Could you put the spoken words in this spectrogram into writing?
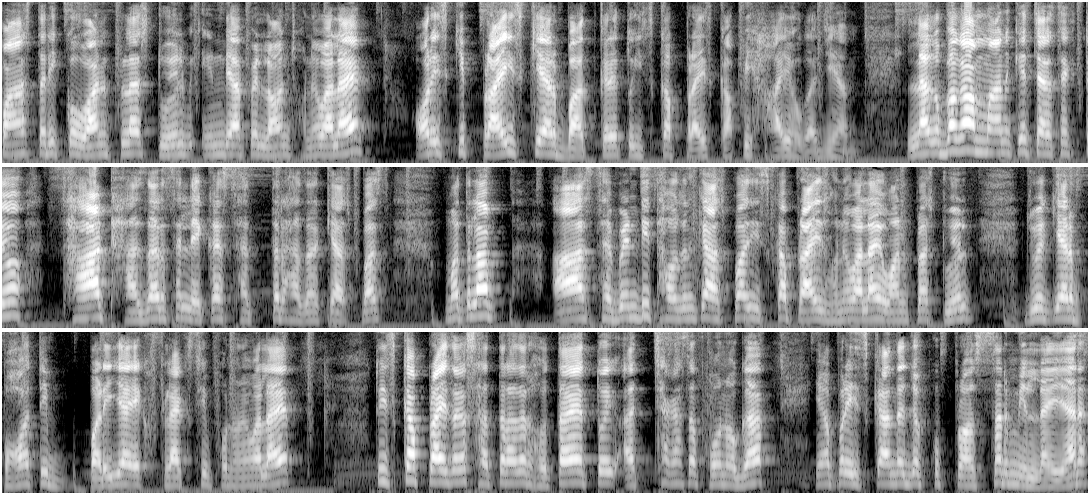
पाँच तारीख को वन प्लस ट्वेल्व इंडिया पे लॉन्च होने वाला है। और इसकी प्राइस की यार बात करें तो इसका प्राइस काफ़ी हाई होगा। जी हाँ। लगभग आप मान के चल सकते हो, साठ हज़ार से लेकर सत्तर हज़ार के आसपास। मतलब सेवेंटी थाउज़ेंड के आसपास इसका प्राइस होने वाला है वन प्लस ट्वेल्व, जो एक यार बहुत ही बढ़िया एक फ्लैगशिप फ़ोन होने वाला है। तो इसका प्राइस अगर सत्तर हज़ार होता है तो एक अच्छा खासा फ़ोन होगा। यहाँ पर इसका अंदर जो आपको प्रोसेसर मिल रहा है यार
